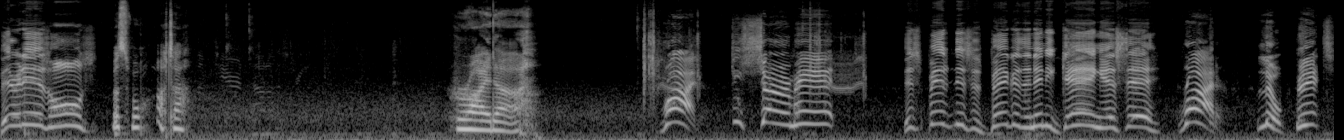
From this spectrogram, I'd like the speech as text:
There it is, Holmes. Was, wo? Ach, da. Ryder. Ryder, you shermhead. This business is bigger than any gang, ese. Ryder, little bitch.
